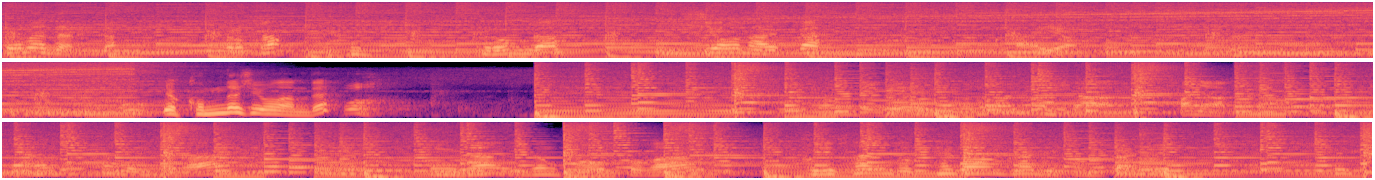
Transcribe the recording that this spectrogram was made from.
시원하지 않을까? 그럴까? 그런가? 시원할까? 과연 야, 겁나 시원한데? 대한 석탄공사가 공사 의성과학소가 94년도 폐광하기 전까지 실제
